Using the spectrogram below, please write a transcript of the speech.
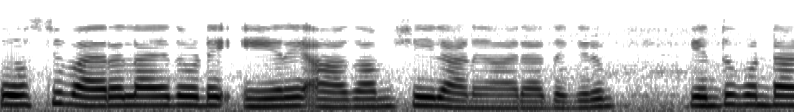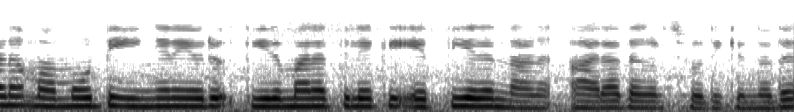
പോസ്റ്റ് വൈറലായതോടെ ഏറെ ആകാംക്ഷയിലാണ് ആരാധകരും. എന്തുകൊണ്ടാണ് മമ്മൂട്ടി ഇങ്ങനെയൊരു തീരുമാനത്തിലേക്ക് എത്തിയതെന്നാണ് ആരാധകർ ചോദിക്കുന്നത്.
